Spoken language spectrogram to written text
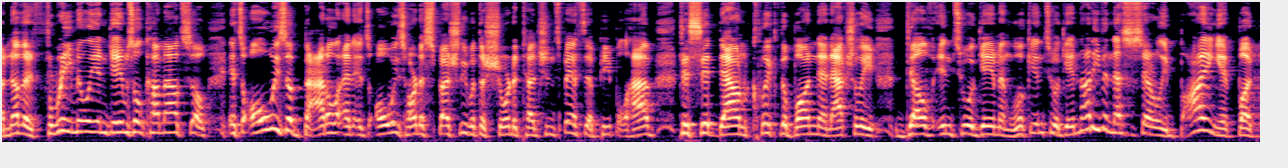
another 3 million games will come out, so it's always a battle, and it's always hard, especially with the short attention spans that people have, to sit down, click the button, and actually delve into a game and look into a game, not even necessarily buying it, but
